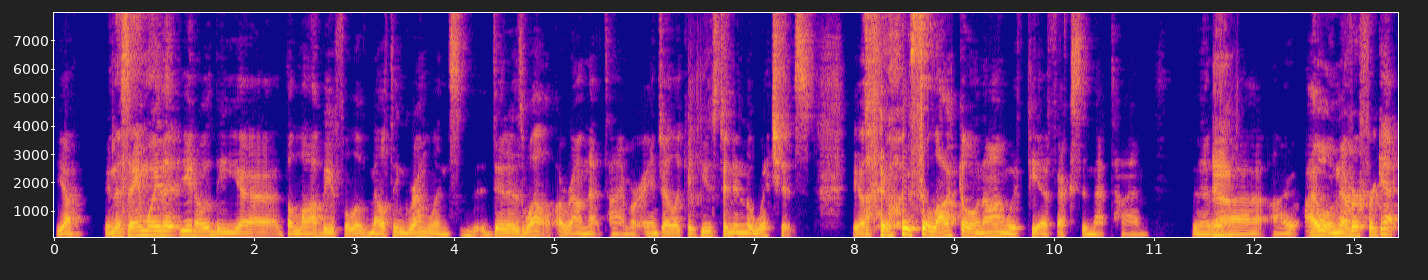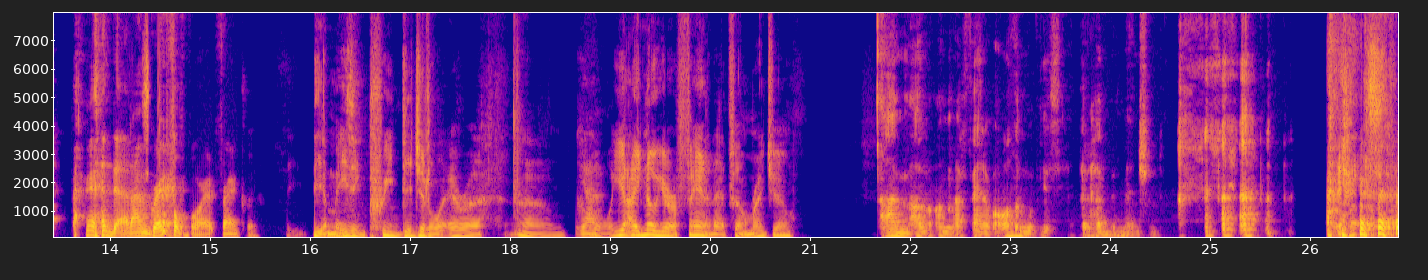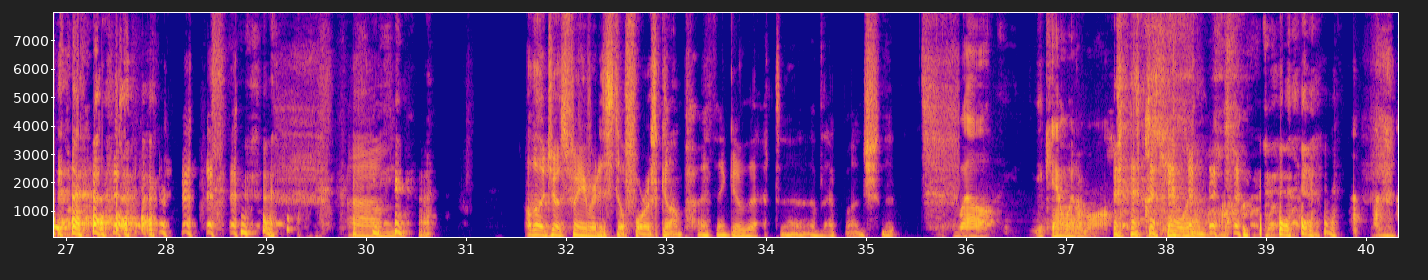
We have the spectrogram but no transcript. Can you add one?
yeah in the same way that you know the uh, the lobby full of melting gremlins did as well around that time or Anjelica Huston in The Witches you know there was a lot going on with PFX in that time that Yeah. uh, I, I will never forget and, and I'm grateful for it frankly the amazing pre-digital era. Um, Yeah. cool. yeah. I know you're a fan of that film, right, Joe? I'm I'm, I'm a fan of all the movies that have been mentioned. um, although Joe's favorite is still Forrest Gump. I think of that uh, of that bunch. Well, you can't win them all. you can't win them all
